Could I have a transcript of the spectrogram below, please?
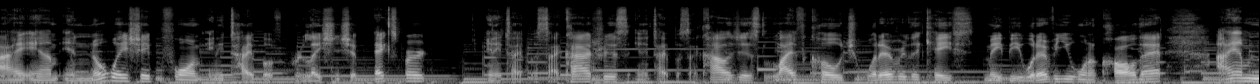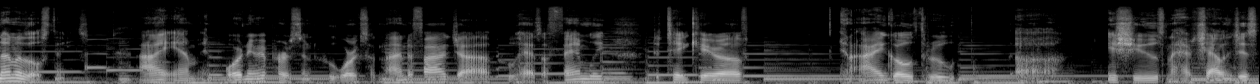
I am in no way, shape, or form any type of relationship expert, any type of psychiatrist, any type of psychologist, life coach, whatever the case may be, whatever you want to call that. I am none of those things. I am an ordinary person who works a nine to five job, who has a family to take care of, and I go through uh, issues and I have challenges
